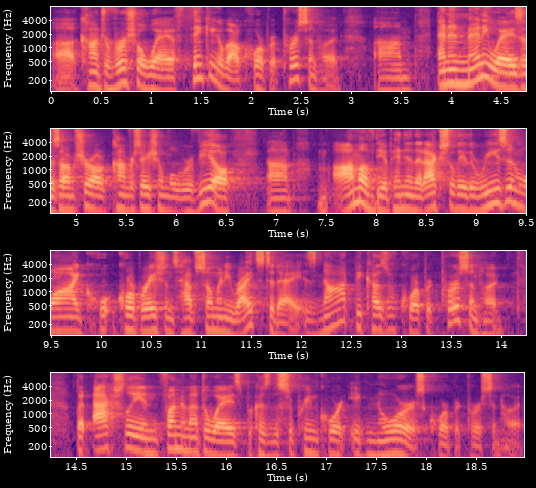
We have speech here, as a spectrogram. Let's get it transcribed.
uh, controversial way of thinking about corporate personhood. Um, and in many ways, as I'm sure our conversation will reveal, um, I'm of the opinion that actually the reason why co- corporations have so many rights today is not because of corporate personhood, but actually in fundamental ways because the Supreme Court ignores corporate personhood.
